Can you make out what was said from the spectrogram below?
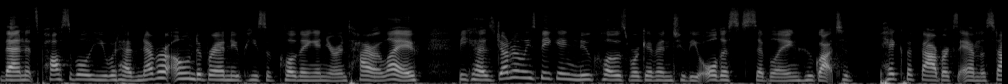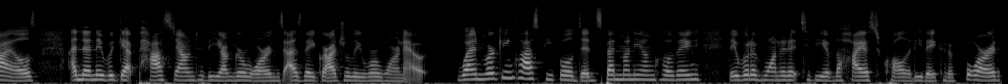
then it's possible you would have never owned a brand new piece of clothing in your entire life because, generally speaking, new clothes were given to the oldest sibling who got to pick the fabrics and the styles, and then they would get passed down to the younger ones as they gradually were worn out. When working class people did spend money on clothing, they would have wanted it to be of the highest quality they could afford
